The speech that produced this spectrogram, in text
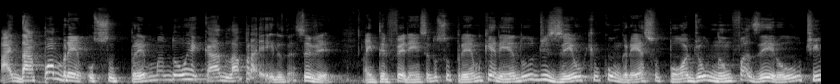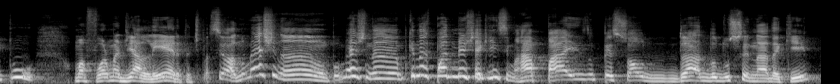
Aí dá problema. O Supremo mandou o um recado lá para eles, né? Você vê a interferência do Supremo querendo dizer o que o Congresso pode ou não fazer, ou tipo uma forma de alerta, tipo assim, ó, não mexe não, pô, mexe não, porque nós podemos mexer aqui em cima. Rapaz, o pessoal da, do, do Senado aqui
